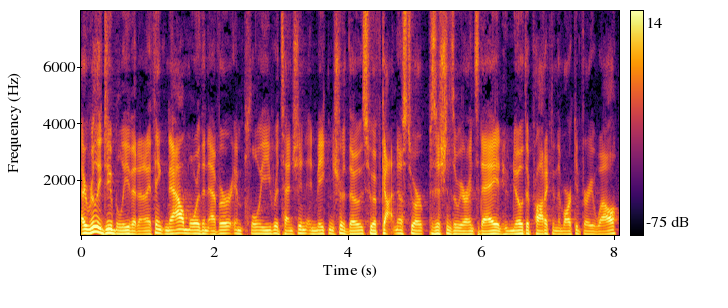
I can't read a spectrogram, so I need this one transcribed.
I really do believe it. And I think now more than ever, employee retention and making sure those who have gotten us to our positions that we are in today and who know the product and the market very well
